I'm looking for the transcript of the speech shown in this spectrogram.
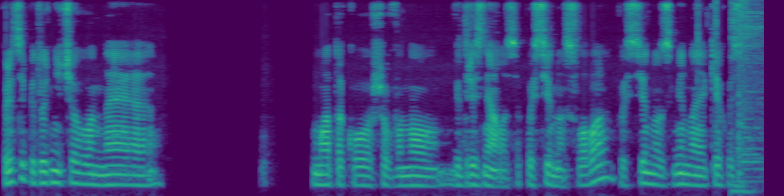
В принципі, тут нічого не ма такого, щоб воно відрізнялося. Постійно слова, постійно зміна якихось.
